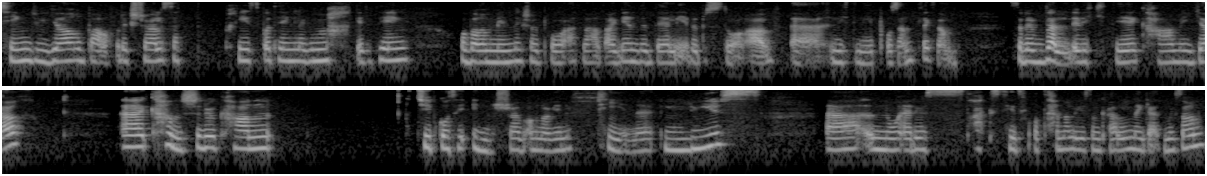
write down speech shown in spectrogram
ting du gjør bare for deg sjøl. Sett pris på ting, legg merke til ting. Og bare minn deg sjøl på at hverdagen det er det livet består av. Eh, 99% liksom. Så det er veldig viktig hva vi gjør. Eh, kanskje du kan typ gå til innkjøp av noen fine lys. Eh, nå er det jo tid for å tenne lys om kvelden. Jeg gleder meg sånn.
